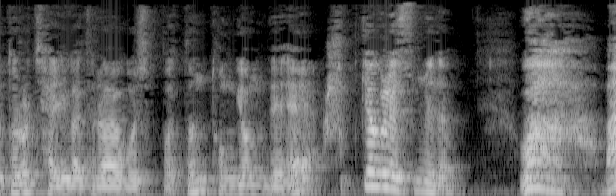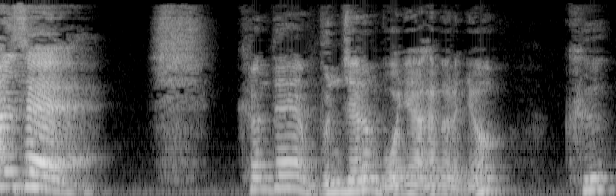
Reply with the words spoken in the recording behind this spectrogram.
그토록 자기가 들어가고 싶었던 동경대에 합격을 했습니다. 와, 만세! 그런데 문제는 뭐냐 하면은요, 그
